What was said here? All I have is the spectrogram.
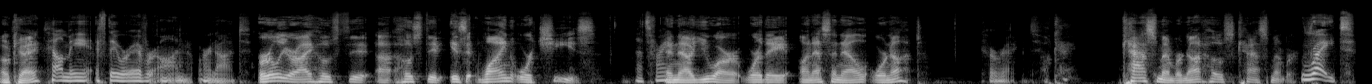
Okay. tell me if they were ever on or not. Earlier, I hosted uh, hosted Is it wine or cheese? That's right. And now you are. Were they on SNL or not? Correct. Okay. Cast member, not host. Cast member. Right.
